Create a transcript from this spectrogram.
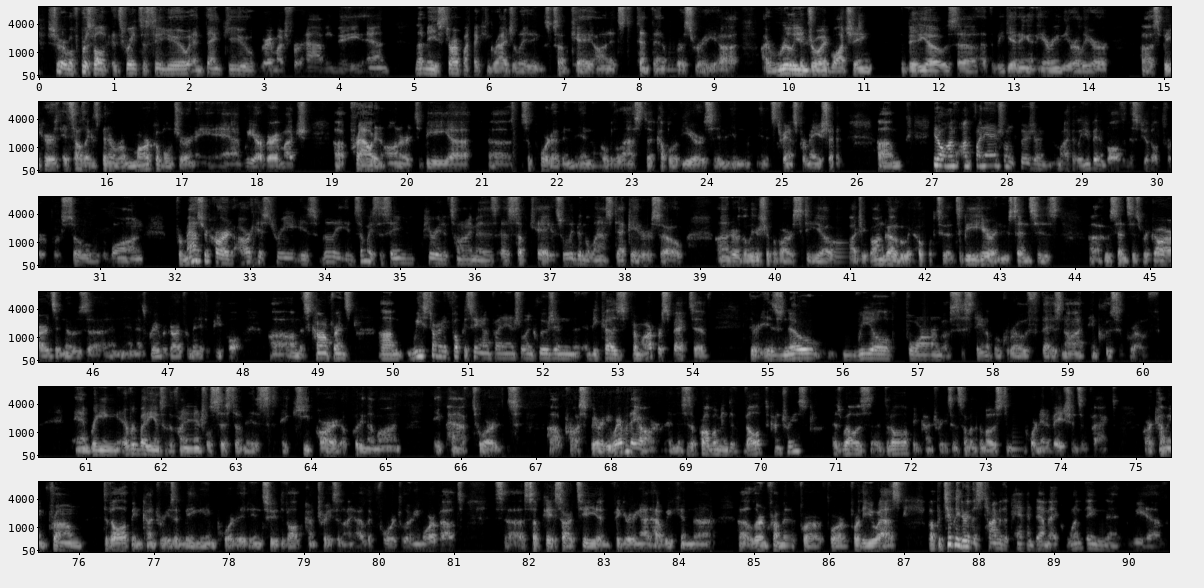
Sure. Well, first of all, it's great to see you, and thank you very much for having me. And let me start by congratulating SubK on its 10th anniversary. Uh, I really enjoyed watching the videos uh, at the beginning and hearing the earlier uh, speakers. It sounds like it's been a remarkable journey, and we are very much uh, proud and honored to be uh, uh, supportive in, in, over the last couple of years in, in, in its transformation. Um, you know, on, on financial inclusion, Michael, you've been involved in this field for, for so long. For MasterCard, our history is really in some ways the same period of time as, as sub K. It's really been the last decade or so under the leadership of our CEO, Ajay Banga, who had hoped to, to be here and who sends his, uh, who sends his regards and knows uh, and, and, has great regard for many of the people uh, on this conference. Um, we started focusing on financial inclusion because from our perspective, there is no real form of sustainable growth that is not inclusive growth. And bringing everybody into the financial system is a key part of putting them on a path towards uh, prosperity, wherever they are. And this is a problem in developed countries as well as developing countries. And some of the most important innovations, in fact, are coming from developing countries and being imported into developed countries. And I, I look forward to learning more about uh, SubK's Sarathi and figuring out how we can uh, uh, learn from it for, for, for the US. But particularly during this time of the pandemic, one thing that we have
